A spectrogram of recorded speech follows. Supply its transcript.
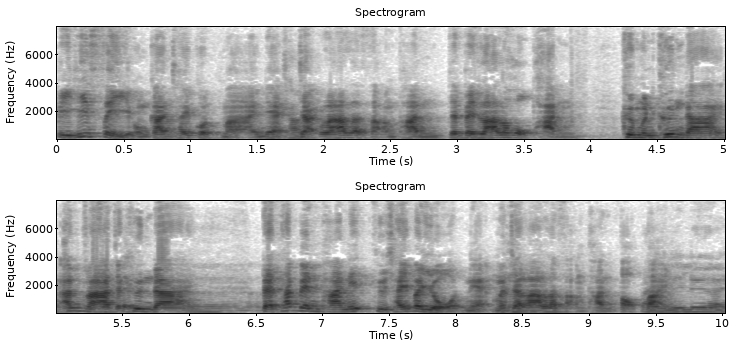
ปีที่ 4 ของการใช้กฎหมายเนี่ยครับจากล้านละ3,000จะเป็นล้านละ6,000คือมันขึ้นได้มันขึ้นอัตราจะขึ้นได้เออแต่ถ้าเป็นพาณิชย์คือใช้ประโยชน์เนี่ยมันจะล้านละ3,000ต่อไปไปเรื่อย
